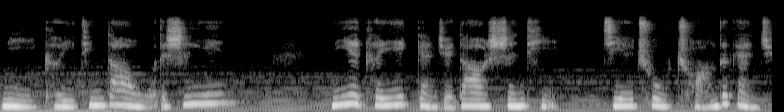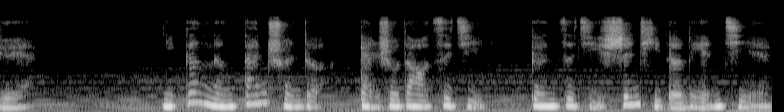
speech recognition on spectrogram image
你可以听到我的声音，你也可以感觉到身体接触床的感觉。你更能单纯的感受到自己跟自己身体的连接。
